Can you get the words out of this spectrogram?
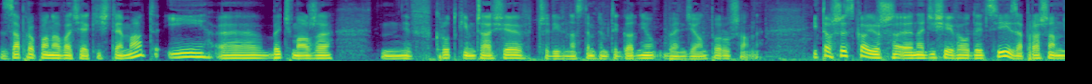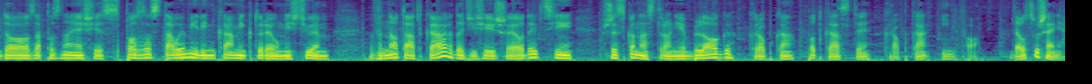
zaproponować jakiś temat i być może w krótkim czasie, czyli w następnym tygodniu, będzie on poruszony. I to wszystko już e, na dzisiaj w audycji. Zapraszam do zapoznania się z pozostałymi linkami, które umieściłem w notatkach do dzisiejszej audycji. Wszystko na stronie blog.podcasty.info. Do usłyszenia.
